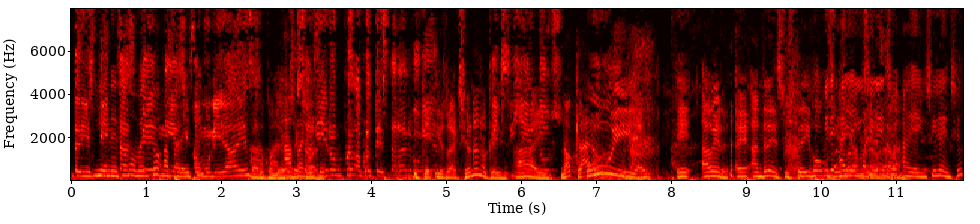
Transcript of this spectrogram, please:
de distintas etnias y comunidades, Claro, salieron a protestar al ¿Y, que, ¿Y gobierno. reaccionan o qué dicen? Ay. exigiendo No, claro. Uy, eh, a ver, eh, Andrés, usted dijo... Mire, usted ahí hay un silencio, ahí hay un silencio.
